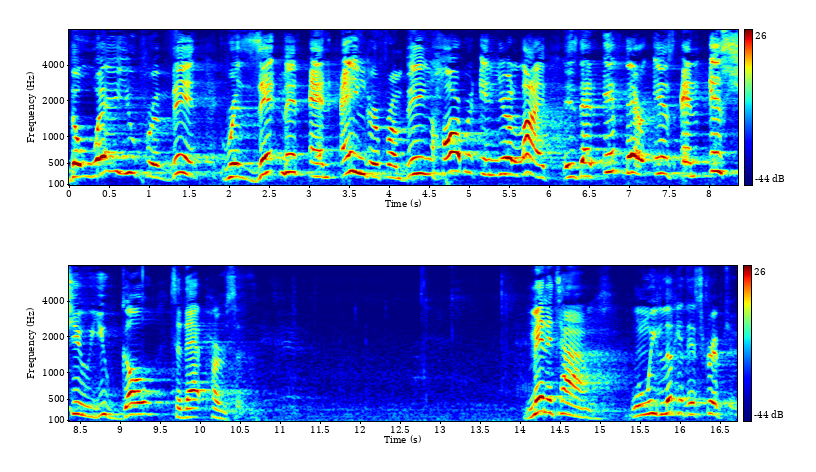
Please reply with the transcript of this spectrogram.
The way you prevent resentment and anger from being harbored in your life is that if there is an issue, you go to that person. Many times when we look at this scripture,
